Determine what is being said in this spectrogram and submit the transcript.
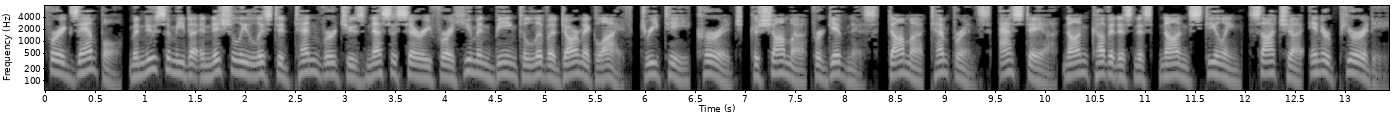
For example, Manusamhita initially listed ten virtues necessary for a human being to live a dharmic life: driti, courage; kshama, forgiveness; dhamma, temperance; asteya, non-covetousness, non-stealing; satya, inner purity;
